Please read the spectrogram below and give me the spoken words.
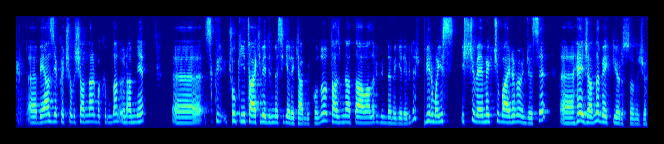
Ee, beyaz yaka çalışanlar bakımından önemli e, sıkı, çok iyi takip edilmesi gereken bir konu. Tazminat davaları gündeme gelebilir. 1 Mayıs İşçi ve Emekçi Bayramı öncesi e, heyecanla bekliyoruz sonucu.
